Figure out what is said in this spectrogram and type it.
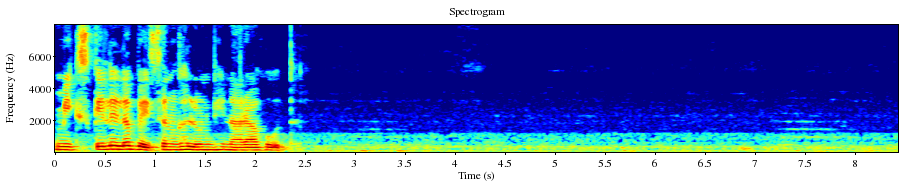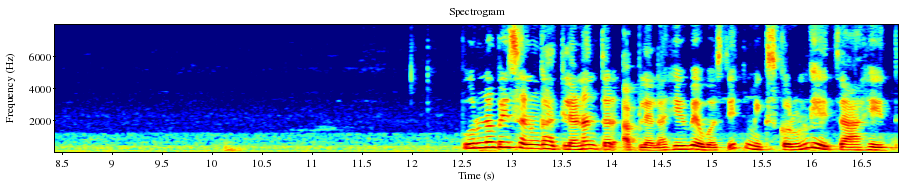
मिक्स केलेलं बेसन घालून घेणार आहोत. पूर्ण बेसन घातल्यानंतर आपल्याला हे व्यवस्थित मिक्स करून घ्यायचं आहेत.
